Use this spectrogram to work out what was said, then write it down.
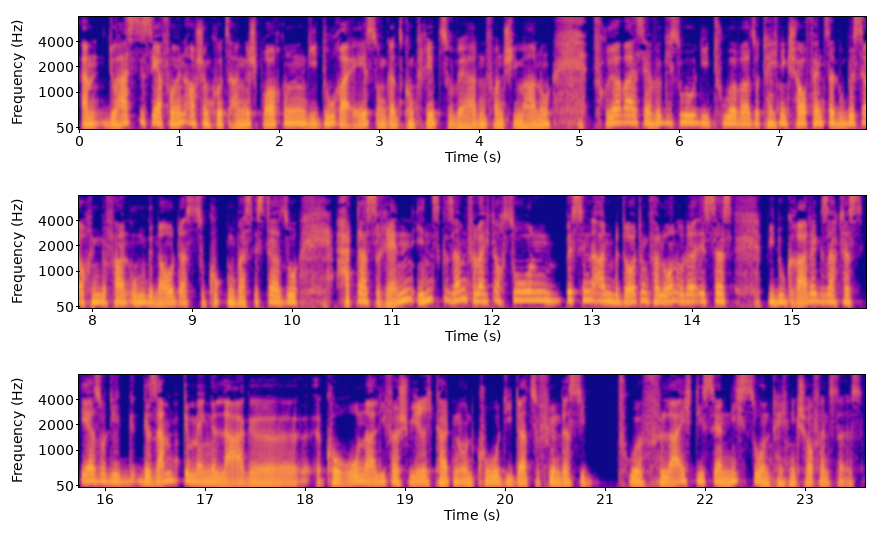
Ähm, du hast es ja vorhin auch schon kurz angesprochen, die Dura Ace, um ganz konkret zu werden von Shimano. Früher war es ja wirklich so, die Tour war so Technikschaufenster. Du bist ja auch hingefahren, um genau das zu gucken. Was ist da so? Hat das Rennen insgesamt vielleicht auch so ein bisschen an Bedeutung verloren oder ist das, wie du gerade gesagt hast, eher so die Gesamtgemengelage, äh, Corona, Lieferschwierigkeiten und Co., die dazu führen, dass die Tour vielleicht dies Jahr nicht so ein Technikschaufenster ist?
